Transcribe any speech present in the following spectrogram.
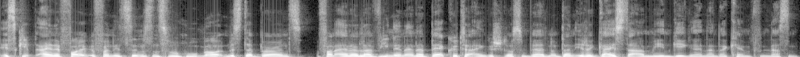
Es gibt eine Folge von den Simpsons, wo Homer und Mr. Burns von einer Lawine in einer Berghütte eingeschlossen werden und dann ihre Geisterarmeen gegeneinander kämpfen lassen.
